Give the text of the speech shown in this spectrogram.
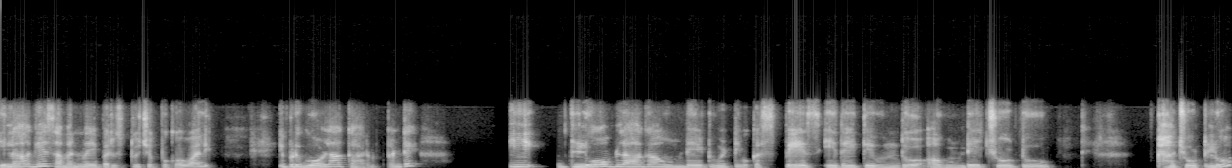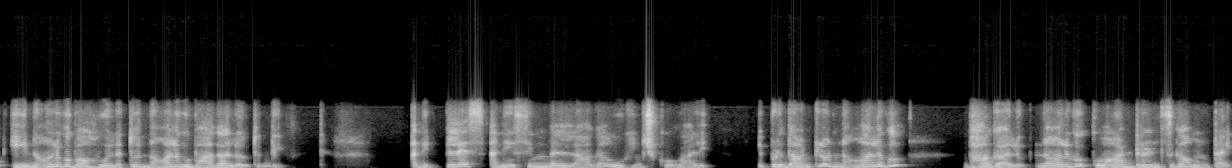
ఇలాగే సమన్వయపరుస్తూ చెప్పుకోవాలి. ఇప్పుడు గోళాకారం అంటే ఈ గ్లోబ్ లాగా ఉండేటువంటి ఒక స్పేస్ ఏదైతే ఉందో ఆ ఉండే చోటు ఆ చోటులో ఈ నాలుగు బాహువులతో నాలుగు భాగాలు అవుతుంది అది ప్లస్ అనే సింబల్ లాగా ఊహించుకోవాలి. ఇప్పుడు దాంట్లో నాలుగు భాగాలు నాలుగు క్వాడ్రంట్స్గా ఉంటాయి.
